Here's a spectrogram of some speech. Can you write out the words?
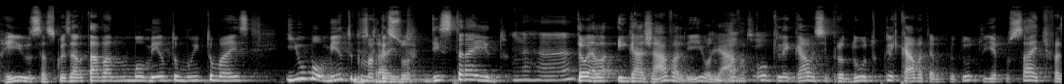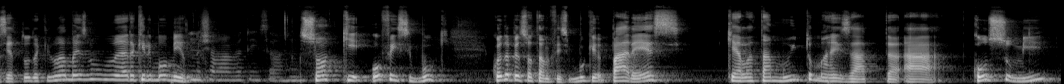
rios, essas coisas, ela estava num momento muito mais. E o momento que uma Distraído. pessoa. distraído. Então ela engajava ali, olhava, Entendi. pô, que legal esse produto, clicava até no produto, ia para o site, fazia tudo aquilo lá, mas não era aquele momento. Não chamava atenção. aham. Só que o Facebook, quando a pessoa está no Facebook, parece que ela está muito mais apta a consumir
